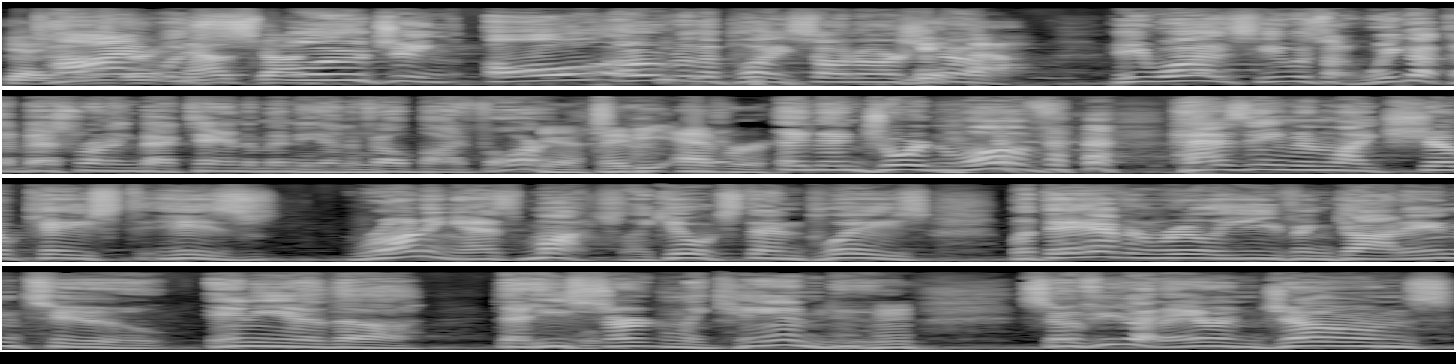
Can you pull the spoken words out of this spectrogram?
Get Ty was now splooging Josh- all over the place on our show. Yeah. He was. He was like, we got the best running back tandem in the mm-hmm. NFL by far. Yeah, maybe ever. And then Jordan Love hasn't even like showcased his running as much. Like he'll extend plays, but they haven't really even got into any of the that he certainly can do. Mm-hmm. So if you got Aaron Jones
